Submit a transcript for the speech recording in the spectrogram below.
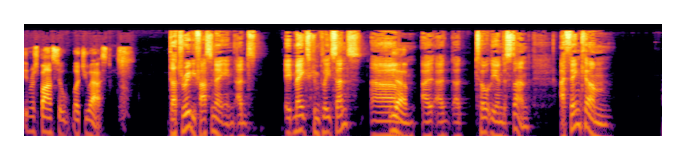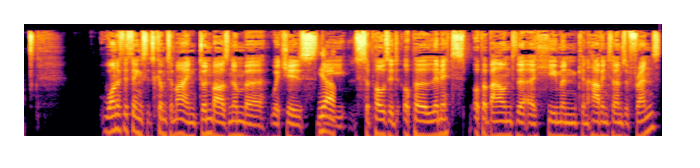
in response to what you asked. That's really fascinating. And it makes complete sense. Um, Yeah. I, I, I totally understand. I think um, one of the things that's come to mind, Dunbar's number, which is Yeah. the supposed upper limit, upper bound that a human can have in terms of friends.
